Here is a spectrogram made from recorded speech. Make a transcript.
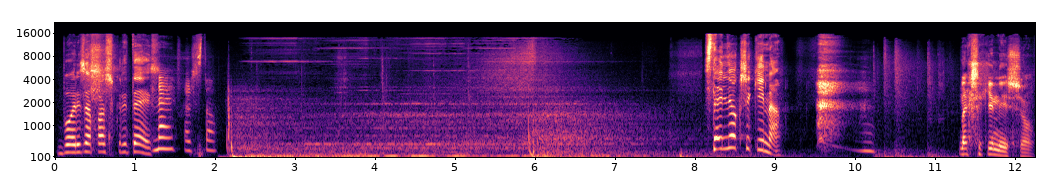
Μπορείς να πας στους κριτές. Ναι, ευχαριστώ. Στέλιο, ξεκίνα. Να ξεκινήσω.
